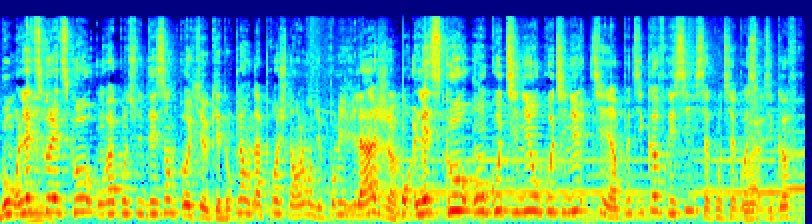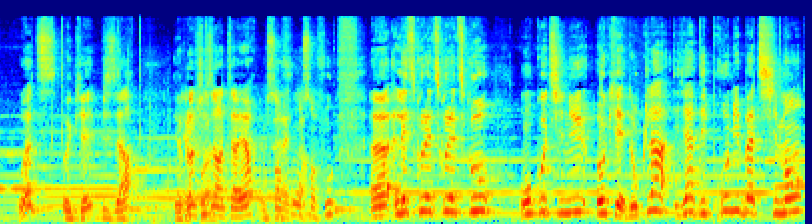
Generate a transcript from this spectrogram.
Bon, let's go, let's go, on va continuer de descendre. Ok, ok, donc là, on approche normalement du premier village. Bon, let's go, on continue, on continue. Tiens, il y a un petit coffre ici. Ça contient quoi ce petit coffre? What? Ok, bizarre. Il y a Et plein de choses à l'intérieur, on s'en fout, on d'accord. s'en fout. Euh, let's go, let's go, let's go. On continue. Ok, donc là, il y a des premiers bâtiments.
